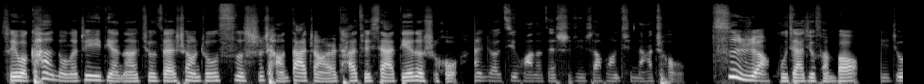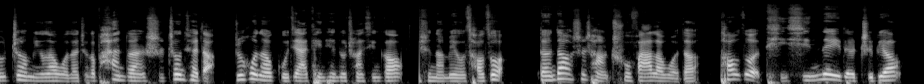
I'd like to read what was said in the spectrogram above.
所以我看懂了这一点呢，就在上周四市场大涨而它却下跌的时候，按照计划呢在实际上方去拿筹。次日啊股价就反包，也就证明了我的这个判断是正确的。之后呢股价天天都创新高，于是呢没有操作。等到市场触发了我的。操作体系内的指标，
